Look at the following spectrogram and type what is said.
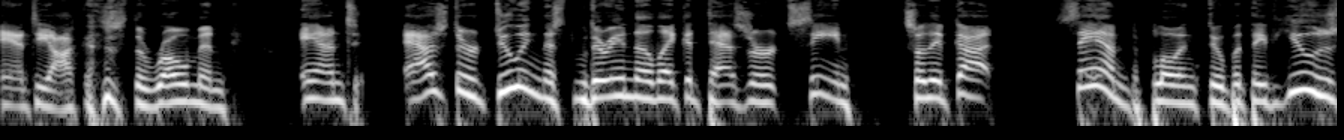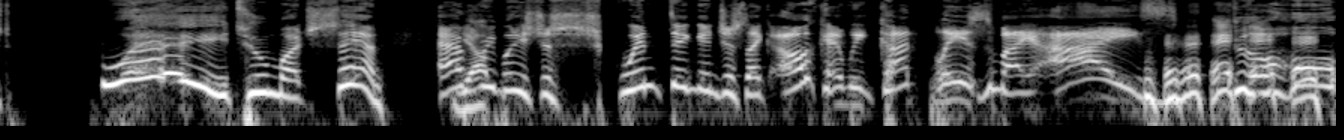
Antiochus, the Roman. And as they're doing this, they're in the, like a desert scene. So they've got sand blowing through, but they've used way too much sand. Everybody's just squinting and just like, oh, can we cut, please, my eyes through the whole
